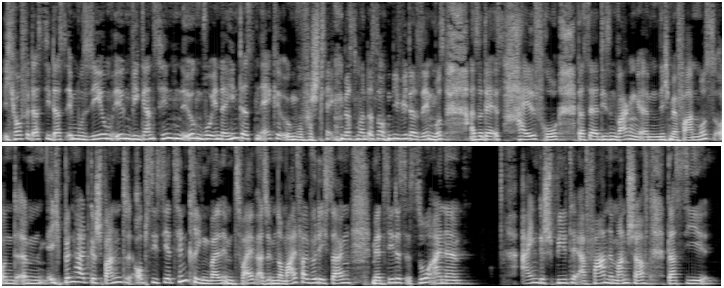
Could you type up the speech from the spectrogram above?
ich hoffe, dass die das im Museum irgendwie ganz hinten irgendwo in der hintersten Ecke irgendwo verstecken, dass man das auch nie wieder sehen muss. Also der ist heilfroh, dass er diesen Wagen ähm, nicht mehr fahren muss. Und ähm, ich bin halt gespannt, ob sie es jetzt hinkriegen, weil im Zweifel, also im Normalfall würde ich sagen, Mercedes ist so eine eingespielte, erfahrene Mannschaft, dass sie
